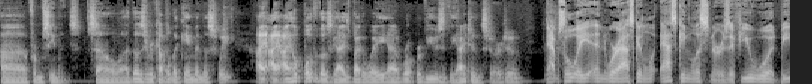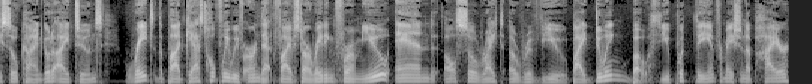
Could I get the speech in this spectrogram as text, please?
uh, from Siemens. So uh, those are a couple that came in this week. I, I, I hope both of those guys, by the way, uh, wrote reviews at the iTunes store too. Absolutely, and we're asking asking listeners if you would be so kind, go to iTunes, rate the podcast. Hopefully, we've earned that five star rating from you, and also write a review. By doing both, you put the information up higher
